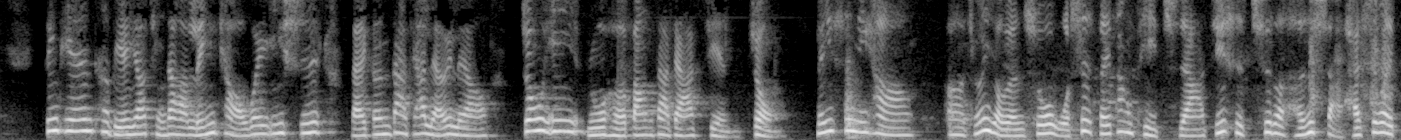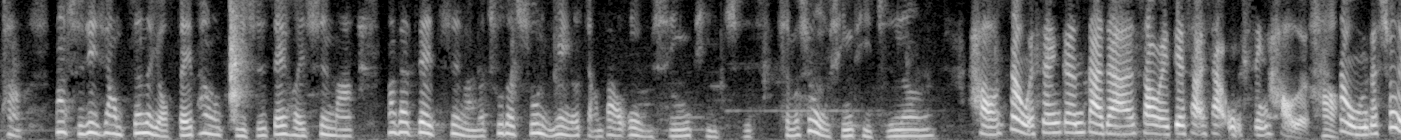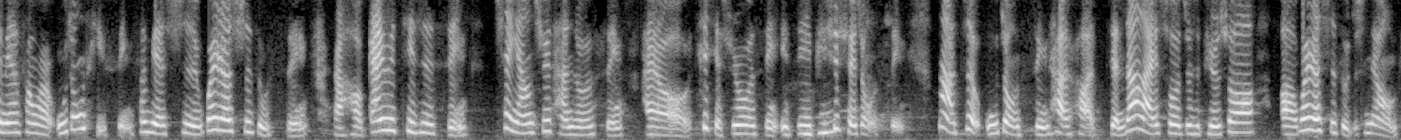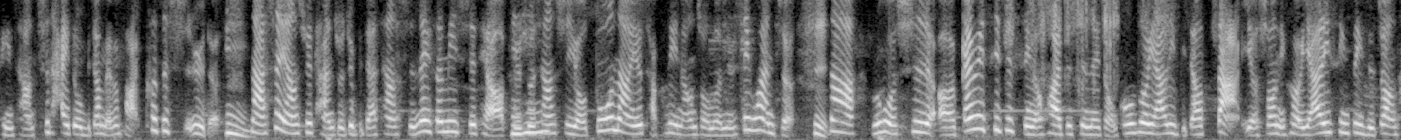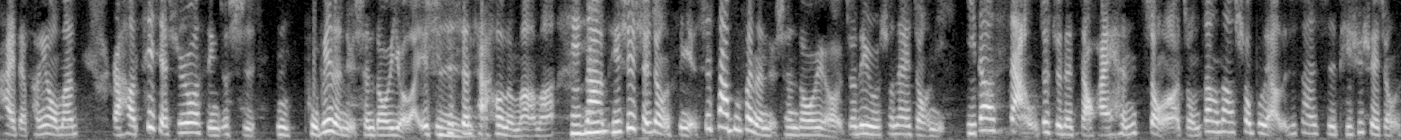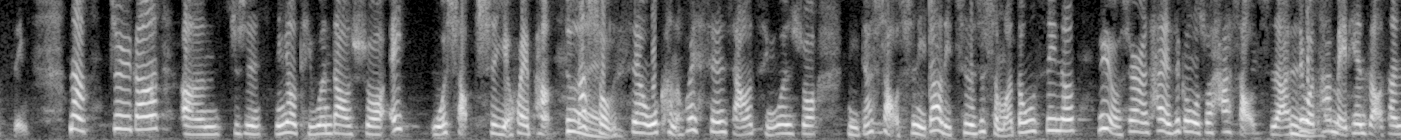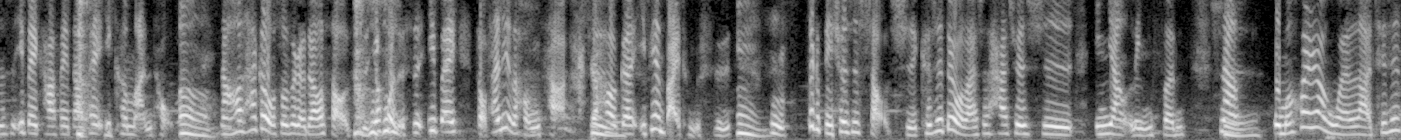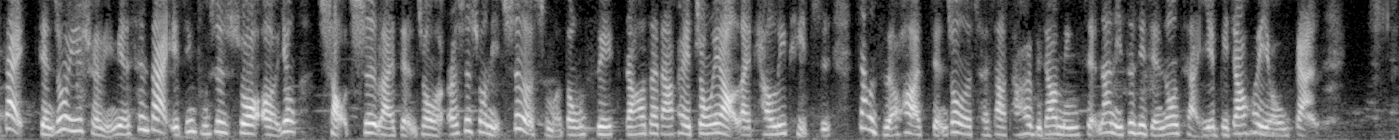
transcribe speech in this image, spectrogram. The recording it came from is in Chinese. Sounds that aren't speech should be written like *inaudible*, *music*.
今天特别邀请到林巧薇医师来跟大家聊一聊中医如何帮大家减重。林医师你好。呃，请问有人说我是肥胖体质啊，即使吃的很少还是会胖。那实际上真的有肥胖体质这一回事吗？那在这次你们出的书里面有讲到五行体质，什么是五行体质呢？好，那我先跟大家稍微介绍一下五行好了。好，那我们的书里面分为五种体型，分别是胃热湿阻型，然后肝郁气滞型。肾阳虚痰浊型，还有气血虚弱型，以及脾虚水肿型。嗯、那这五种形态的话，简单来说就是，比如说。呃，胃热湿阻就是那种平常吃太多，比较没办法克制食欲的。嗯，那肾阳虚痰浊就比较像是内分泌失调，比如说像是有多囊、有巧克力囊肿的女性患者。是。那如果是呃肝郁气滞型的话，就是那种工作压力比较大，有时候你会有压力性静止状态的朋友们。然后气血虚弱型就是嗯，普遍的女生都有了，尤其是生产后的妈妈。那脾虚水肿型也是大部分的女生都有，就例如说那种你一到下午就觉得脚踝很肿啊，肿胀到受不了的，就算是脾虚水肿型。那至于刚刚，嗯，就是您有提问到说，哎。我少吃也会胖。对。那首先，我可能会先想要请问说，你的少吃，你到底吃的是什么东西呢？因为有些人他也是跟我说他少吃啊，结果他每天早上就是一杯咖啡搭配一颗馒头，嗯，然后他跟我说这个叫少吃，*laughs* 又或者是一杯早餐店的红茶，然后跟一片白吐司，嗯嗯，这个的确是少吃，可是对我来说，它却是营养零分。那我们会认为啦，其实，在减重医学里面，现在已经不是说呃用少吃来减重了，而是说你吃了什么东西。然后再搭配中药来调理体质，这样子的话，减重的成效才会比较明显。那你自己减重起来也比较会有感。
